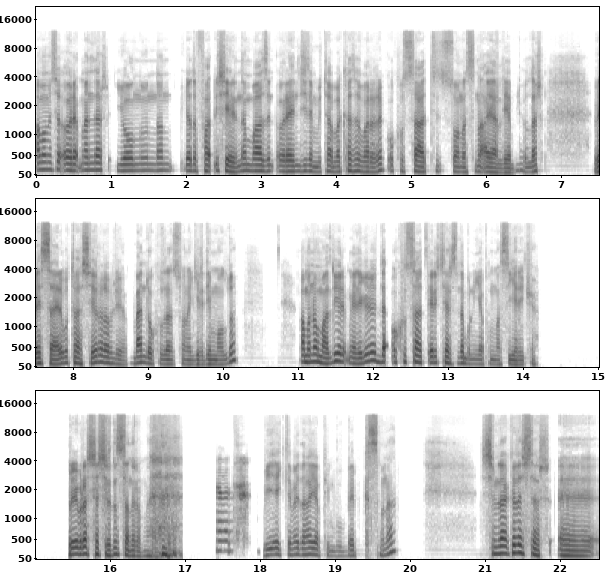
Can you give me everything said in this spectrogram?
Ama mesela öğretmenler yoğunluğundan ya da farklı şehrinden bazen öğrenciyle mütabakata vararak okul saati sonrasını ayarlayabiliyorlar vesaire bu tarz şeyler olabiliyor. Ben de okuldan sonra girdiğim oldu. Ama normalde yönetmeliğe göre de okul saatleri içerisinde bunun yapılması gerekiyor. Buraya biraz şaşırdın sanırım. Evet. Bir ekleme daha yapayım bu web kısmına. Şimdi arkadaşlar eee,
